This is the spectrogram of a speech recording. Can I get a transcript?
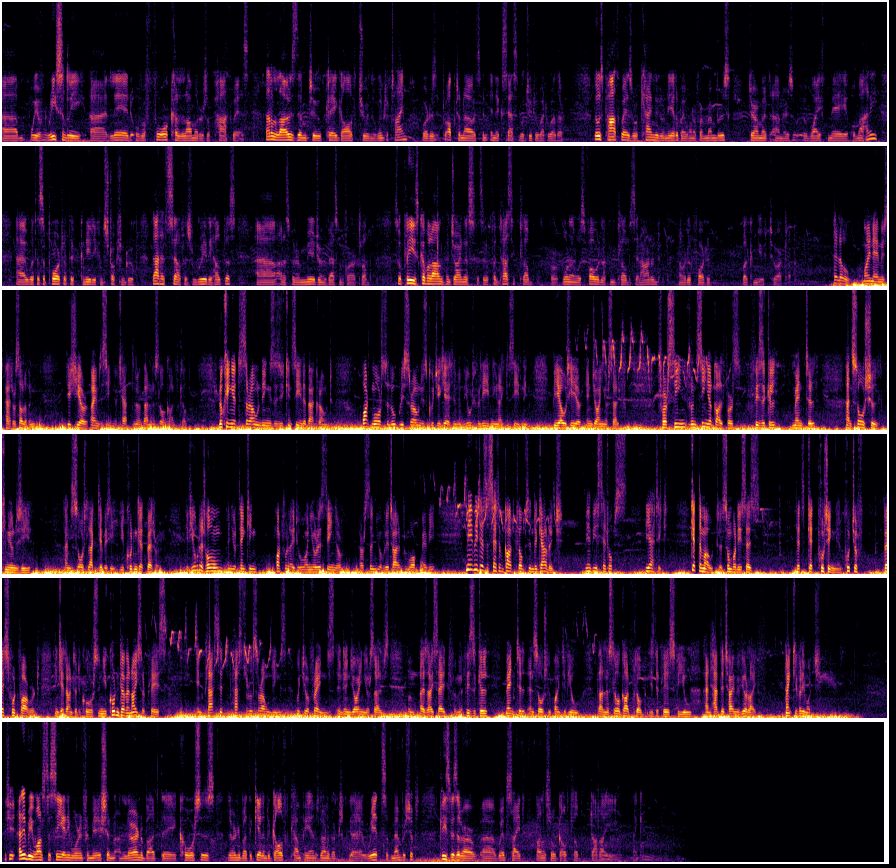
um, we have recently uh, laid over four kilometres of pathways. That allows them to play golf during the winter time, where up to now it's been inaccessible due to wet weather. Those pathways were kindly donated by one of our members, Dermot and his wife May O'Mahony, uh, with the support of the Conneely Construction Group. That itself has really helped us uh, and it's been a major investment for our club. So please come along and join us. It's a fantastic club. We're one of the most forward-looking clubs in Ireland and we look forward to welcome you to our club. Hello, my name is Pat O'Sullivan. This year I am the senior captain of Ballinasloe Golf Club. Looking at the surroundings as you can see in the background, what more salubrious surroundings could you get in a beautiful evening like this evening? Be out here enjoying yourself. For sen from senior golfers, physical, mental and social community and social activity, you couldn't get better. If you're at home and you're thinking, what will I do when you're a senior person, you've retired from work maybe, maybe there's a set of golf clubs in the garage, maybe you set up the attic. Get them out. Somebody says, let's get pushing and put your best foot forward and get onto the course. And you couldn't have a nicer place in placid pastoral surroundings with your friends and enjoying yourselves from as I said from a physical mental and social point of view. Ballinasloe Golf Club is the place for you and have the time of your life thank you very much if you, anybody wants to see any more information and learn about the courses, learn about the Get into Golf campaigns, learn about uh, rates of memberships, please visit our uh, website ballinasloegolfclub.ie.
